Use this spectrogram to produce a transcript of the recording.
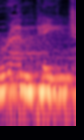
Rampage.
